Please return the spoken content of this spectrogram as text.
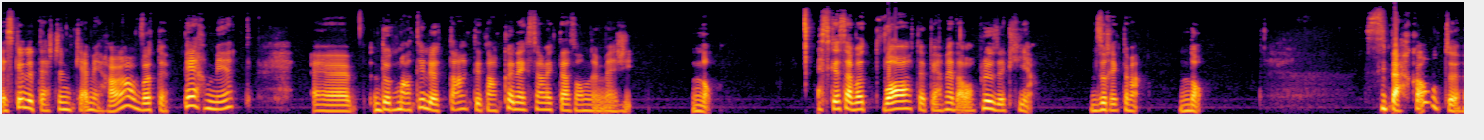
Est-ce que de t'acheter une caméra va te permettre euh, d'augmenter le temps que tu es en connexion avec ta zone de magie? Non. Est-ce que ça va pouvoir te permettre d'avoir plus de clients? Directement? Non. Si par contre,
